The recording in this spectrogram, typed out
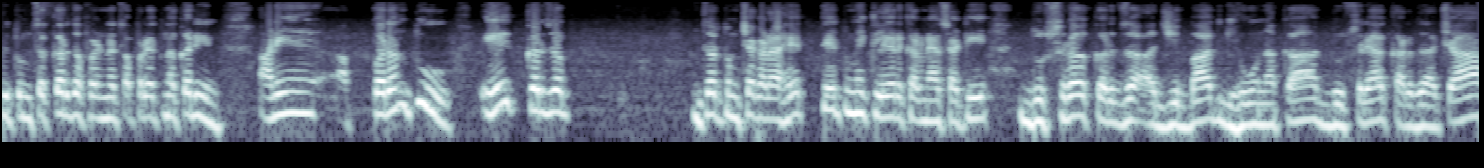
मी तुमचं कर्ज फेडण्याचा प्रयत्न करीन. आणि परंतु एक कर्ज जर तुमच्याकडे आहेत ते तुम्ही क्लिअर करण्यासाठी दुसरं कर्ज अजिबात घेऊ नका. दुसऱ्या कर्जाच्या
